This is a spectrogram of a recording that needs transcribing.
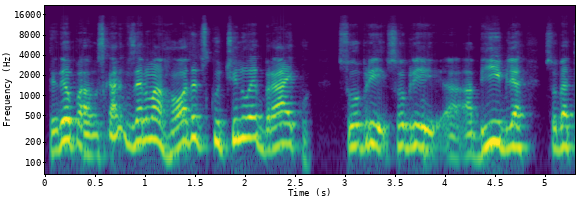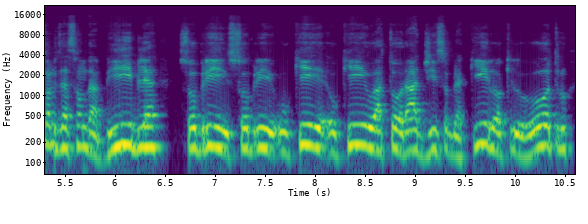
Entendeu, Paulo? Os caras fizeram uma roda discutindo o hebraico sobre, sobre a, a, Bíblia, sobre a atualização da Bíblia, sobre, sobre o, que, o que a Torá diz sobre aquilo, aquilo outro,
